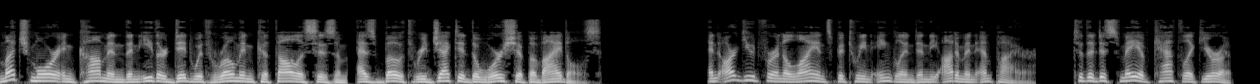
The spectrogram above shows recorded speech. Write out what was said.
much more in common than either did with Roman Catholicism, as both rejected the worship of idols", and argued for an alliance between England and the Ottoman Empire. To the dismay of Catholic Europe,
